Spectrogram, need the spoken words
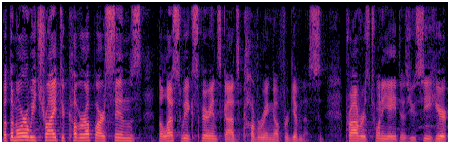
But the more we try to cover up our sins, the less we experience God's covering of forgiveness. Proverbs 28, as you see here,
